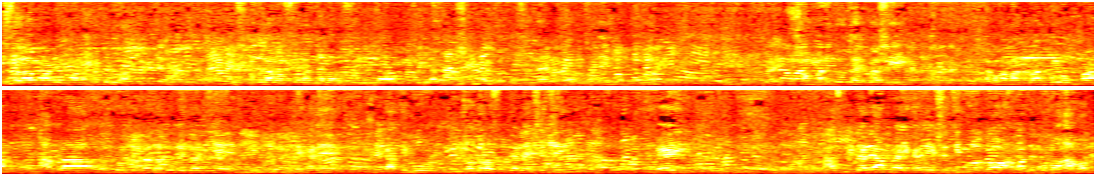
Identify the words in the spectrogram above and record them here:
আসসালামু আলাইকুম রহমতুল্লাহ। বিসমিল্লাহ ওয়াসসালাতু আলা রাসূলিল্লাহ সম্মানিত আমার প্রান্তীয় উম্মা আমরা অত্যন্ত হৃদয় নিয়ে এখানে গাজীপুর সদর হসপিটালে এসেছি। এই হসপিটালে আমরা এখানে এসেছি মূলত আমাদের কোনো আহত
